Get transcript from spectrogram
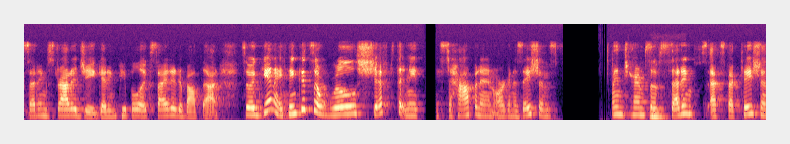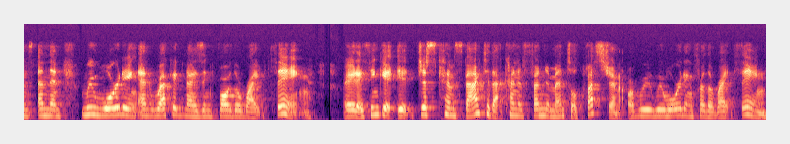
setting strategy, getting people excited about that. So again, I think it's a real shift that needs to happen in organizations in terms of Mm. setting those expectations and then rewarding and recognizing for the right thing right? I think it, it just comes back to that kind of fundamental question are we rewarding for the right thing?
